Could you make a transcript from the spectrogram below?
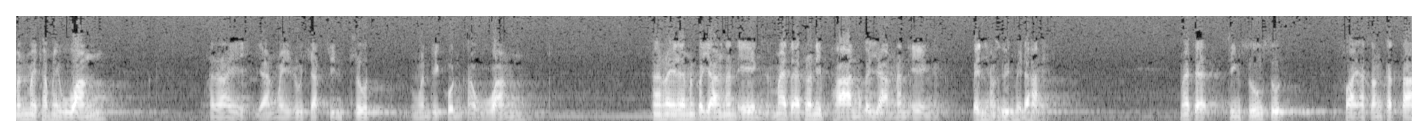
มันไม่ทำให้หวัง อะไรอย่างไม่รู้จักสิ้นสุดเหมือนที่คนเขาหวัง อะไรอะไรมันก็อย่างนั่นเอง แม้แต่พระนิพพานมันก็อย่างนั่นเอง เป็นอย่างอื่นไม่ได้ แม้แต่สิ่งสูงสุดฝ่ายอสังคตะ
